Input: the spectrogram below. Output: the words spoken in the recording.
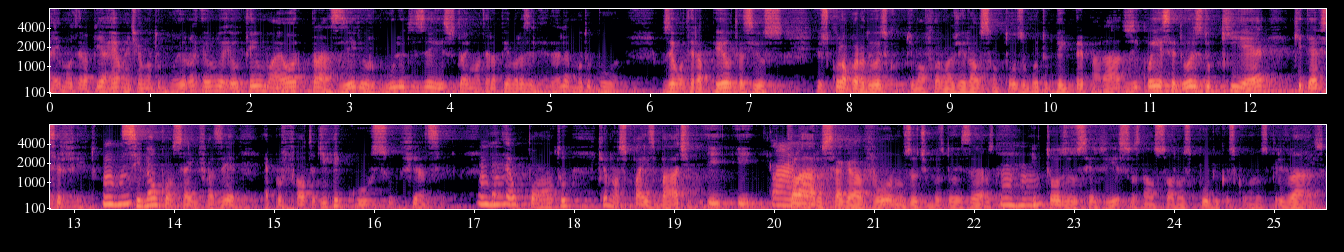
a hemoterapia realmente é muito boa. Eu, eu, eu, tenho o maior prazer e orgulho de dizer isso da hemoterapia brasileira. Ela é muito boa. Os hemoterapeutas e os, e os colaboradores, de uma forma geral, são todos muito bem preparados e conhecedores do que é que deve ser feito. Uhum. Se não conseguem fazer, é por falta de recurso financeiro. Uhum. É o ponto que o nosso país bate e, e claro. claro. se agravou nos últimos dois anos uhum. em todos os serviços, não só nos públicos como nos privados.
